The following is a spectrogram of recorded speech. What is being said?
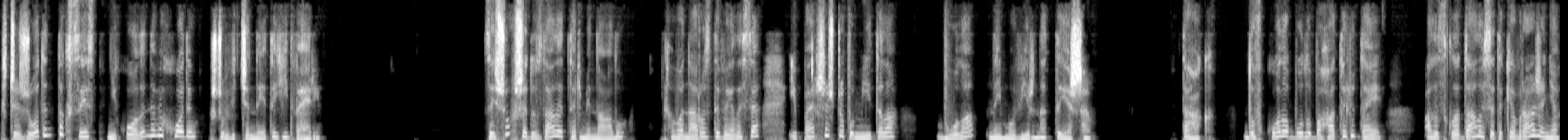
ще жоден таксист ніколи не виходив, щоб відчинити їй двері. Зайшовши до зали терміналу, вона роздивилася і перше, що помітила, була неймовірна тиша. Так, довкола було багато людей, але складалося таке враження,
